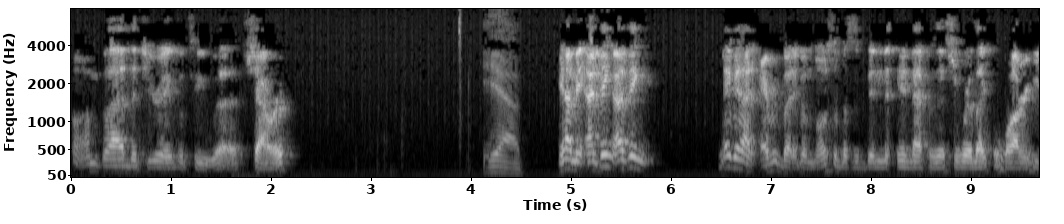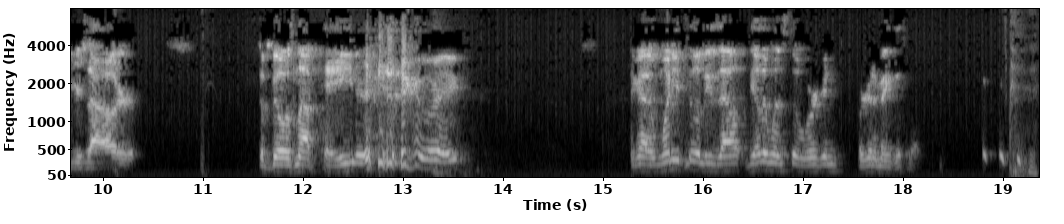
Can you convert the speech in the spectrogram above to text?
Well, I'm glad that you're able to uh, shower. Yeah, Yeah, I mean, I think, I think maybe not everybody, but most of us have been in that position where like the water heater's out or the bill's not paid or right. I got one utility's out, the other one's still working. We're gonna make this one.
